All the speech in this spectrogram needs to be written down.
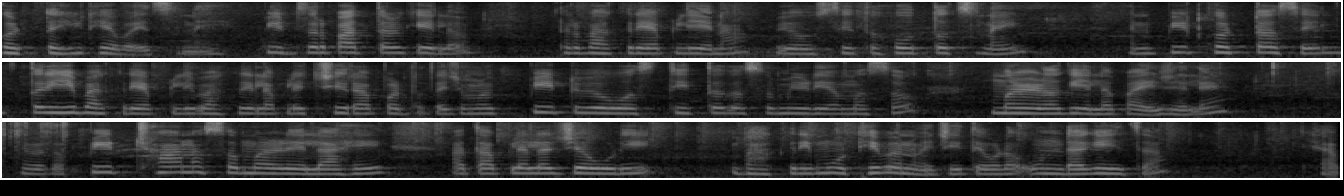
घट्टही ठेवायचं नाही. पीठ जर पातळ केलं तर भाकरी आपली आहे ना व्यवस्थित होतच नाही. आणि पीठ घट्ट असेल तर ही भाकरी आपली भाकरीला आपले चिरा पडतात. त्याच्यामुळे पीठ व्यवस्थितच असं मीडियम असं मळलं गेलं पाहिजे हे बघा पीठ छान असं मळलेलं आहे. आता आपल्याला जेवढी भाकरी मोठी बनवायची तेवढा उंडा घ्यायचा. ह्या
